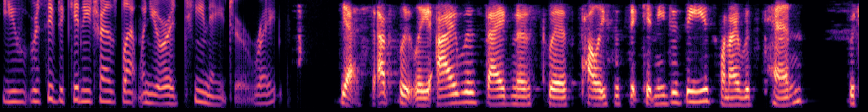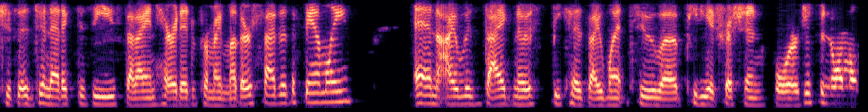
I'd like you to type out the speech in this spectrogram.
you received a kidney transplant when you were a teenager, right? Yes, absolutely. I was diagnosed with polycystic kidney disease when I was 10, which is a genetic disease that I inherited from my mother's side of the family. And I was diagnosed because I went to a pediatrician for just a normal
